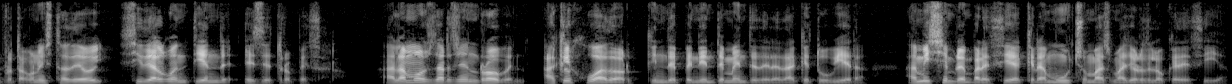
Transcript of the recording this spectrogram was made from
protagonista de hoy, si de algo entiende, es de tropezar. Hablamos de Arjen Robben, aquel jugador que independientemente de la edad que tuviera, a mí siempre me parecía que era mucho más mayor de lo que decía.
